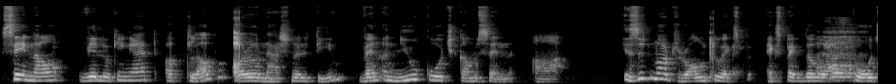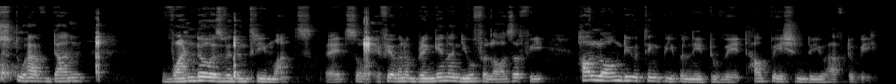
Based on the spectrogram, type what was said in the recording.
say now we're looking at a club or a national team when a new coach comes in uh, is it not wrong to exp- expect the coach to have done wonders within three months right so if you're going to bring in a new philosophy how long do you think people need to wait how patient do you have to be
